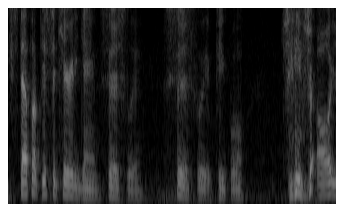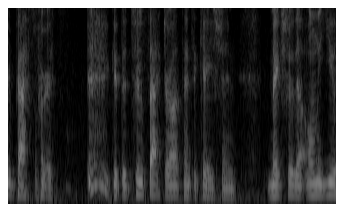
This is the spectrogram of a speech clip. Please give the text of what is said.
step up your security game. Seriously, seriously, people, change all your passwords. Get the two-factor authentication make sure that only you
